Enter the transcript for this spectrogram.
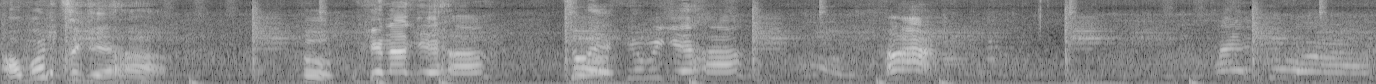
I wanted to get her. Who? Can I get her? Toya, can we get her? Huh? Hey, girl.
